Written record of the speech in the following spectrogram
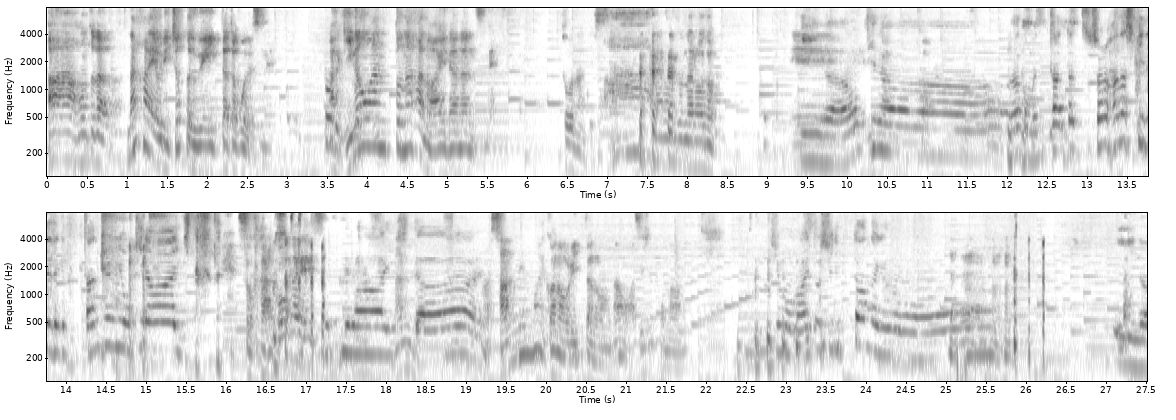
ああ本当だ。那覇よりちょっと上行ったとこですね。す宜野湾と那覇の間なんですね。そうなんです。ああなるほどなるほど。いいな沖縄なんかもうたたその話聞いてたけど単純に沖縄行きたい。そう憧れです沖縄行きたい。まあ3年前かな俺行ったの。なんか忘れちゃったなうちも毎年行ったんだけど。いいなあ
